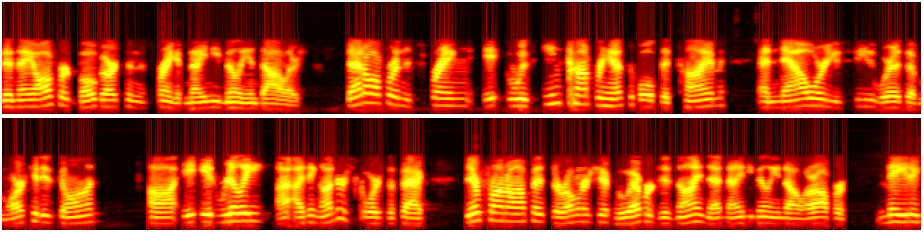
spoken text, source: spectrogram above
Then they offered Bogaerts in the spring at 90 million dollars. That offer in the spring it was incomprehensible at the time, and now where you see where the market is gone, uh, it, it really, I, I think, underscores the fact their front office, their ownership, whoever designed that $90 million offer, made a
